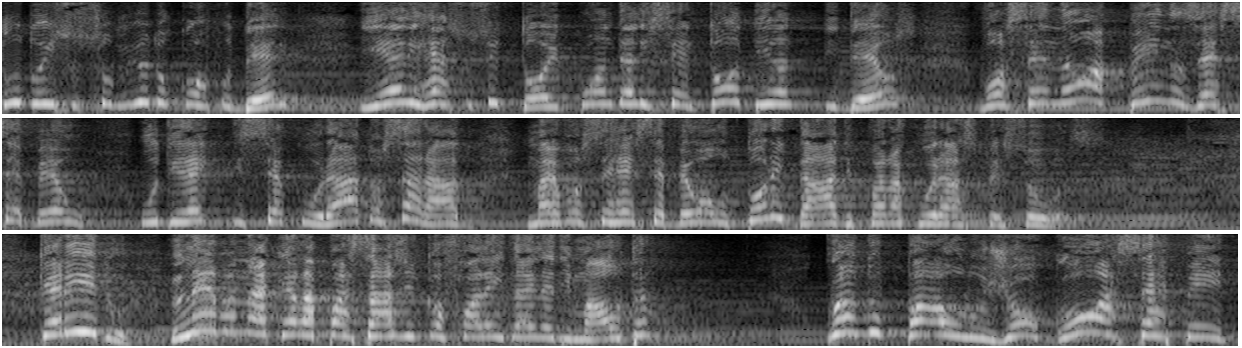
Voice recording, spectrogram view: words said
tudo isso sumiu do corpo dele e ele ressuscitou. E quando ele sentou diante de Deus, você não apenas recebeu o direito de ser curado ou sarado, mas você recebeu autoridade para curar as pessoas. Querido, lembra naquela passagem que eu falei da ilha de Malta? Quando Paulo jogou a serpente,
